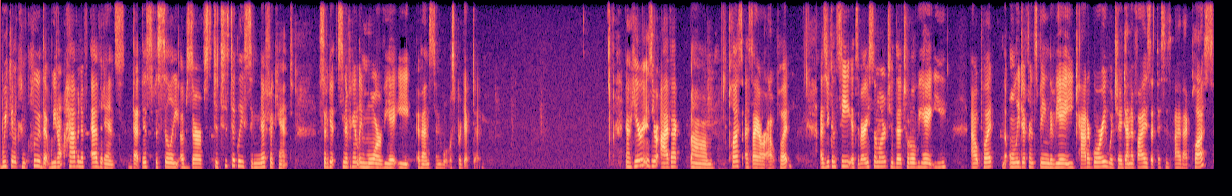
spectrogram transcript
we can conclude that we don't have enough evidence that this facility observed statistically significant, significantly more VAE events than what was predicted. Now, here is your IVAC um, plus SIR output. As you can see, it's very similar to the total VAE output, the only difference being the VAE category, which identifies that this is IVAC plus.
